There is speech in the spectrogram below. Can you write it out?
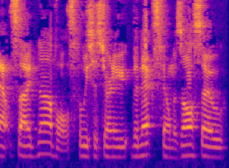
outside novels. Felicia's Journey, the next film, is also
